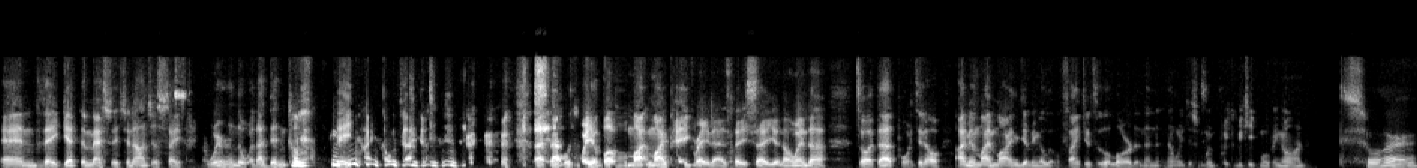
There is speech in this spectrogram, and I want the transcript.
and they get the message. And I'll just say, "Where in the that didn't come from me? I know that. that that was way above my my pay grade, as they say, you know." And uh, so at that point, you know, I'm in my mind giving a little thank you to the Lord, and then and we just we, we keep moving on. Sure.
